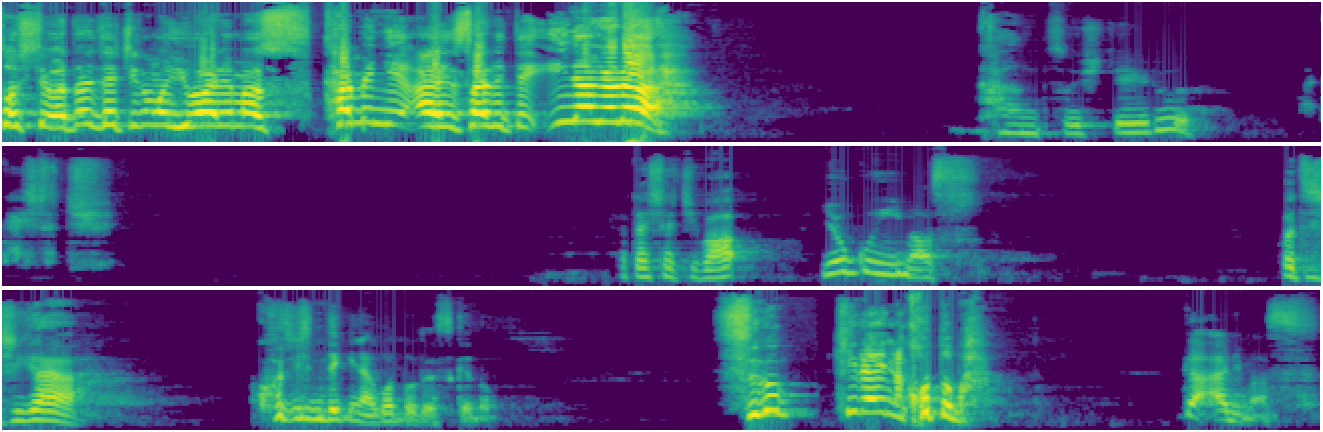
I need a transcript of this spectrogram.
そして私たちにも言われます。神に愛されていながら、貫通している私たち。私たちはよく言います。私が個人的なことですけど、すごく嫌いな言葉があります。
